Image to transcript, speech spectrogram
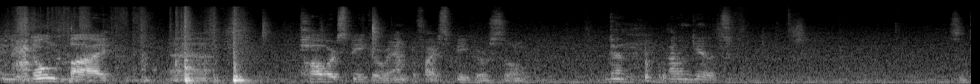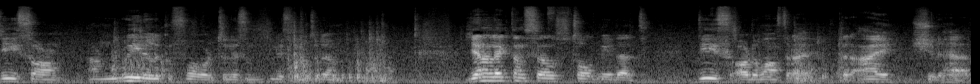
and you don't buy uh, powered speaker or amplified speaker, so then I don't get it. So these are, I'm really looking forward to listen listening to them. Genelec themselves told me that these are the ones that I that I should have.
